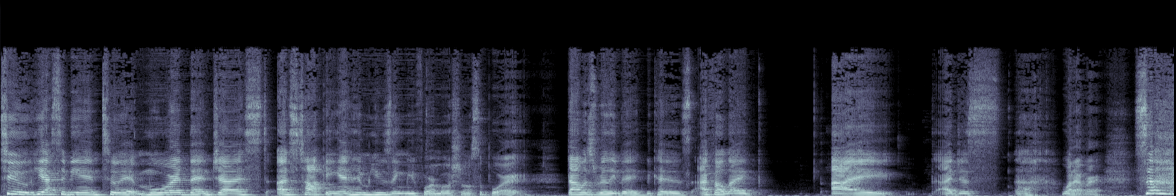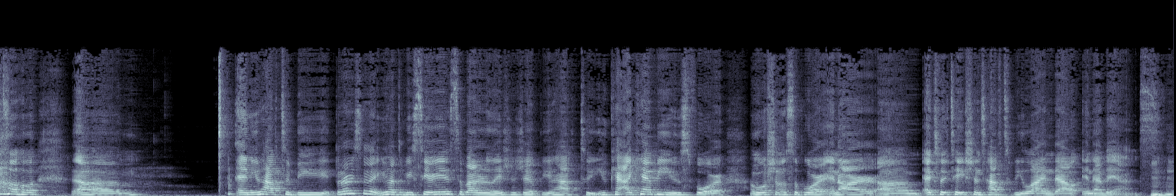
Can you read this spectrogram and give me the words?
Two, he has to be into it more than just us talking and him using me for emotional support. That was really big because I felt like I, I just, ugh, whatever. So, um, and you have to be did I say that you have to be serious about a relationship you have to you can I can't be used for emotional support and our um, expectations have to be lined out in advance Mm-hmm.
